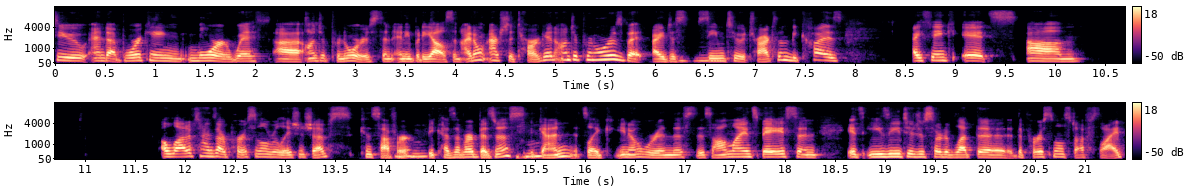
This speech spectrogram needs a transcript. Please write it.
to end up working more with uh, entrepreneurs than anybody else. And I don't actually target entrepreneurs, but I just mm-hmm. seem to attract them because I think it's um, a lot of times our personal relationships can suffer mm-hmm. because of our business. Mm-hmm. Again, it's like, you know, we're in this this online space and it's easy to just sort of let the the personal stuff slide.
